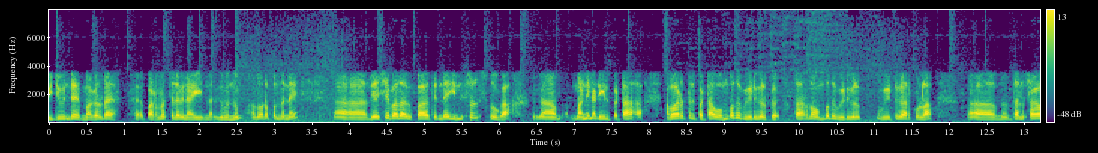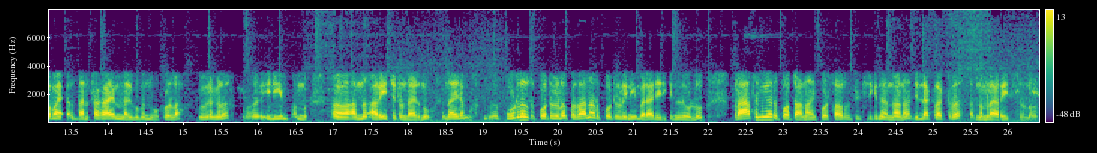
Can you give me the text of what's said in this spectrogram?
ബിജുവിന്റെ മകളുടെ പഠന ചെലവിനായി നൽകുമെന്നും അതോടൊപ്പം തന്നെ ദേശീയപാതാ വിഭാഗത്തിന്റെ ഇൻഷുറൻസ് തുക മണ്ണിനടിയിൽപ്പെട്ട അപകടത്തിൽപ്പെട്ട ഒമ്പത് വീടുകൾക്ക് തകർന്ന ഒമ്പത് വീടുകൾ വീട്ടുകാർക്കുള്ള ധനസഹായ ധനസഹായം നൽകുമെന്നും ഒക്കെയുള്ള വിവരങ്ങൾ ഇനിയും അന്ന് അറിയിച്ചിട്ടുണ്ടായിരുന്നു. എന്തായാലും കൂടുതൽ റിപ്പോർട്ടുകൾ പ്രധാന റിപ്പോർട്ടുകൾ ഇനിയും വരാനിരിക്കുന്നതേ ഉള്ളൂ പ്രാഥമിക റിപ്പോർട്ടാണ് ഇപ്പോൾ സമർപ്പിച്ചിരിക്കുന്നത് എന്നാണ് ജില്ലാ കളക്ടർ നമ്മളെ അറിയിച്ചിട്ടുള്ളത്.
